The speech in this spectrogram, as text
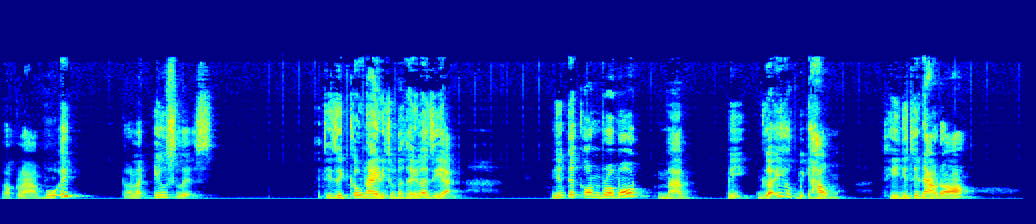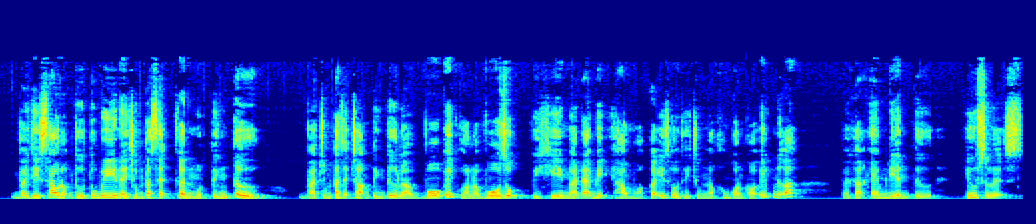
hoặc là vô ích, đó là useless. Thì dịch câu này thì chúng ta thấy là gì ạ? Những cái con robot mà bị gãy hoặc bị hỏng thì như thế nào đó. Vậy thì sau động từ to be này chúng ta sẽ cần một tính từ và chúng ta sẽ chọn tính từ là vô ích hoặc là vô dụng vì khi mà đã bị hỏng hoặc gãy rồi thì chúng nó không còn có ích nữa. Vậy các em điền từ useless.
